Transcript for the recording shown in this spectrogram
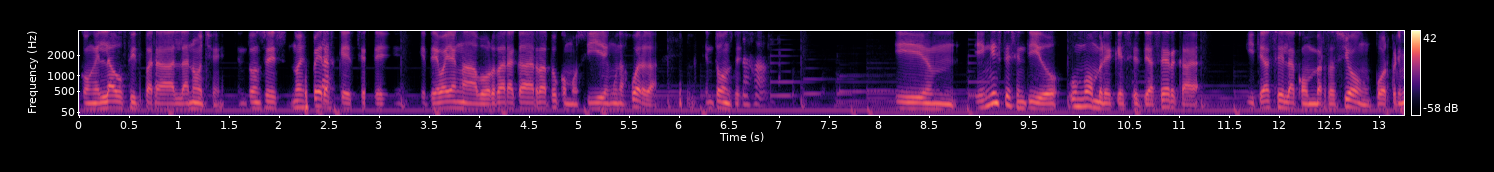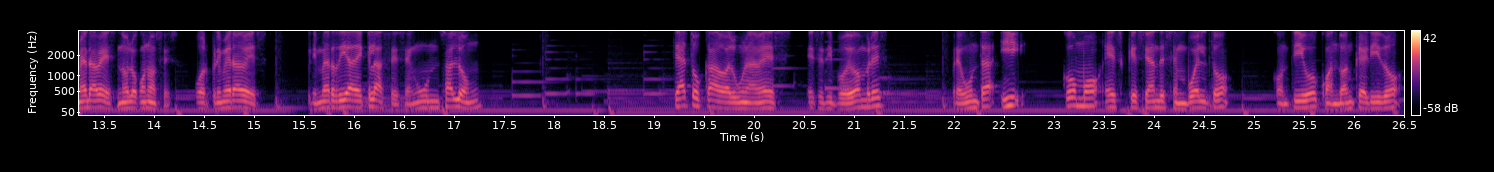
con el outfit para la noche. Entonces, no esperas que, te, que, te, vayan a abordar a cada rato como si en una juerga. Entonces, em, en este sentido, un hombre que se te acerca y te hace la conversación por primera vez, no lo conoces, por primera vez, primer día de clases en un salón, ¿te ha tocado alguna vez ese tipo de hombres? Pregunta, ¿y cómo es que se han desenvuelto contigo cuando han querido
